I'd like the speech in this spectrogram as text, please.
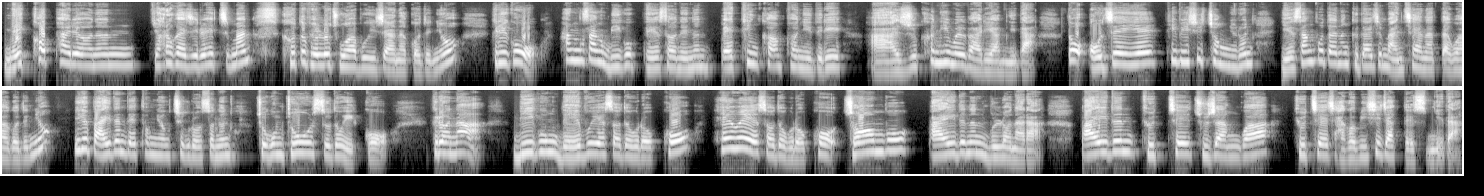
메이크업하려는 여러 가지를 했지만 그것도 별로 좋아 보이지 않았거든요. 그리고 항상 미국 대선에는 배팅 컴퍼니들이 아주 큰 힘을 발휘합니다. 또 어제의 TV 시청률은 예상보다는 그다지 많지 않았다고 하거든요. 이게 바이든 대통령 측으로서는 조금 좋을 수도 있고 그러나 미국 내부에서도 그렇고 해외에서도 그렇고 전부 바이든은 물러나라. 바이든 교체 주장과 교체 작업이 시작됐습니다.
